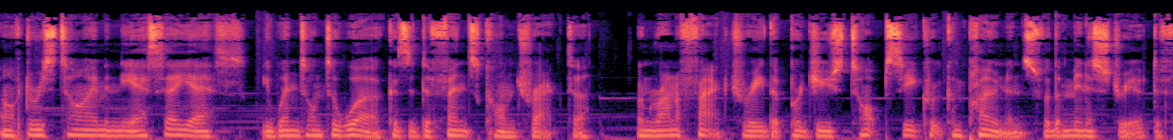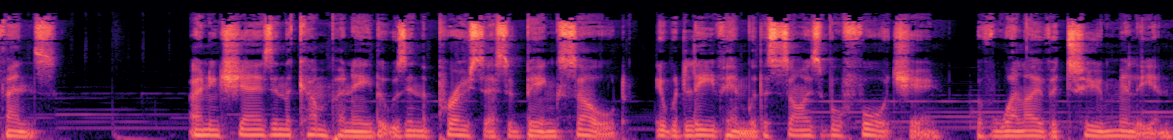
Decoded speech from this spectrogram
After his time in the SAS, he went on to work as a defence contractor and ran a factory that produced top secret components for the Ministry of Defence. Owning shares in the company that was in the process of being sold, it would leave him with a sizable fortune of well over £2 million.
